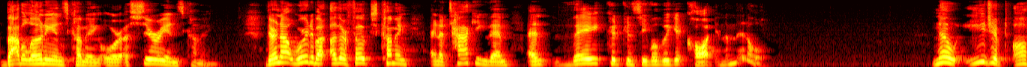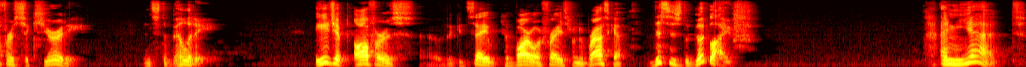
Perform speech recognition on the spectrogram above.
Babylonians coming or Assyrians coming. They're not worried about other folks coming and attacking them and they could conceivably get caught in the middle. No, Egypt offers security and stability. Egypt offers, they could say, to borrow a phrase from Nebraska, this is the good life. And yet,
